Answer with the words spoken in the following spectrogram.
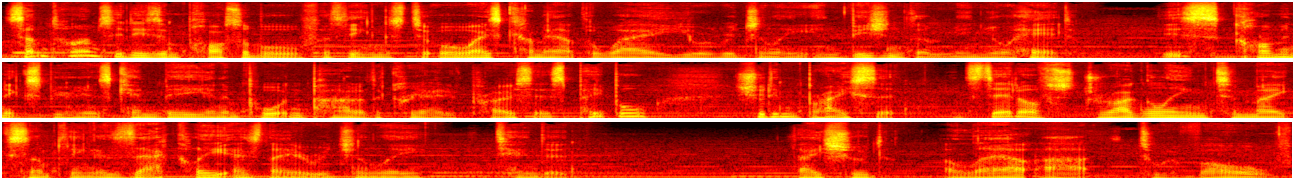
Sometimes it is impossible for things to always come out the way you originally envisioned them in your head. This common experience can be an important part of the creative process. People should embrace it instead of struggling to make something exactly as they originally intended. They should allow art to evolve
